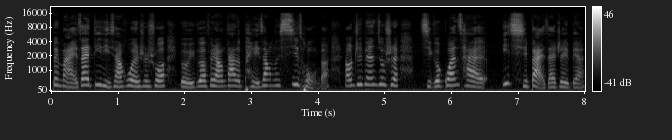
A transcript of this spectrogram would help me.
被埋在地底下，或者是说有一个非常大的陪葬的系统的。然后这边就是几个棺材。一起摆在这边，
